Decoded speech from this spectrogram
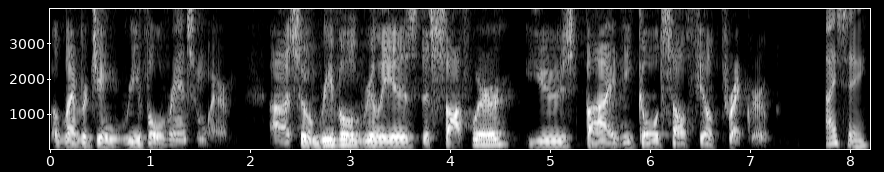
leveraging REvil ransomware. Uh, so REvil really is the software used by the Gold Southfield threat group. I see.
